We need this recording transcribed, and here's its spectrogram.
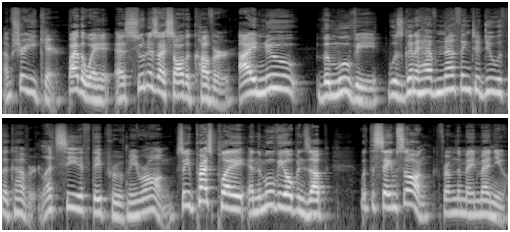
I'm sure you care. By the way, as soon as I saw the cover, I knew the movie was gonna have nothing to do with the cover. Let's see if they prove me wrong. So you press play, and the movie opens up with the same song from the main menu.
